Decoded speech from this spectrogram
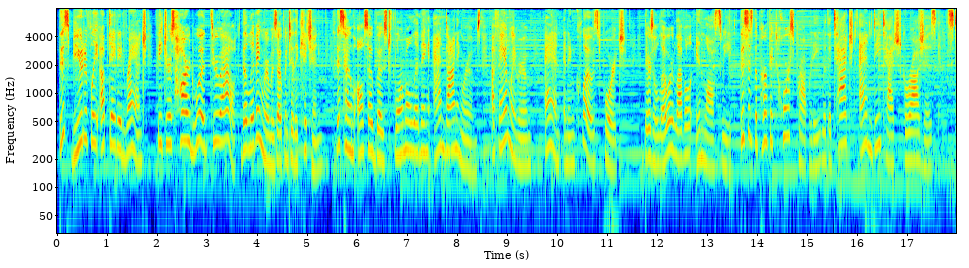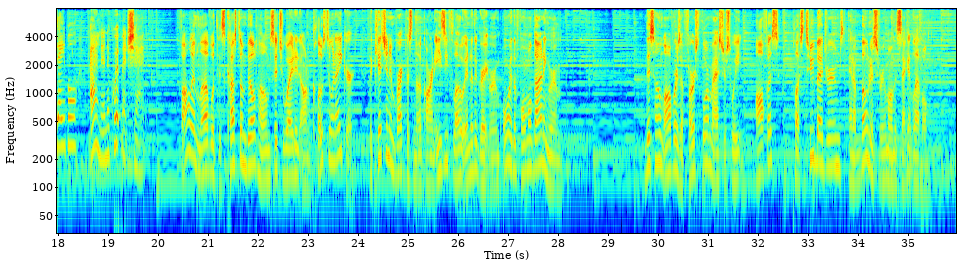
This beautifully updated ranch features hardwood throughout. The living room is open to the kitchen. This home also boasts formal living and dining rooms, a family room, and an enclosed porch. There's a lower level in law suite. This is the perfect horse property with attached and detached garages, stable, and an equipment shed. Fall in love with this custom built home situated on close to an acre. The kitchen and breakfast nook are an easy flow into the great room or the formal dining room. This home offers a first floor master suite, office, plus two bedrooms and a bonus room on the second level.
